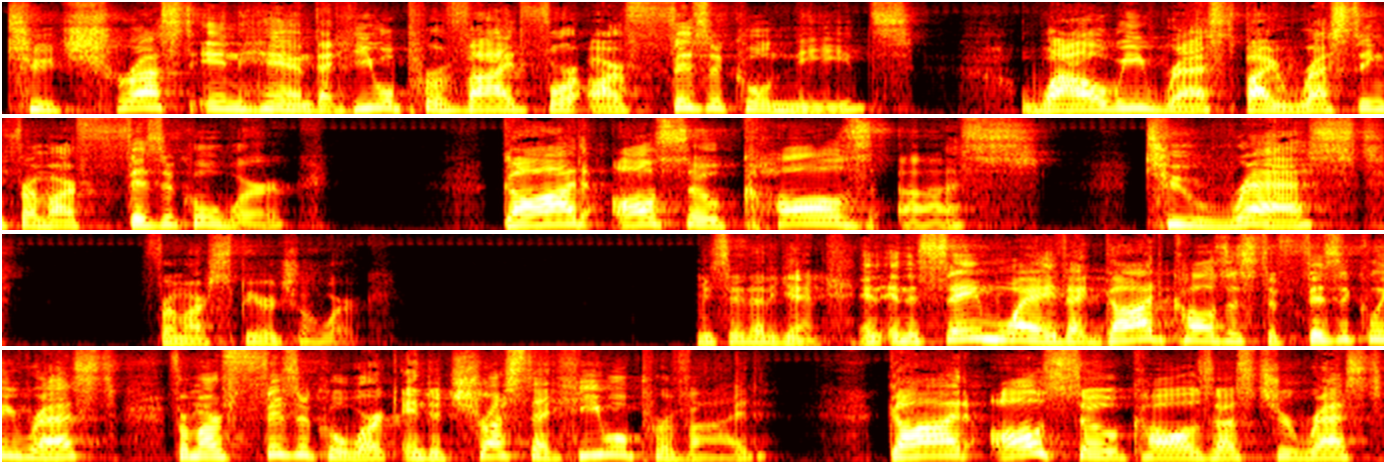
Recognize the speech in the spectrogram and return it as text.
to trust in Him that He will provide for our physical needs while we rest by resting from our physical work, God also calls us to rest from our spiritual work. Let me say that again. In, in, the same way that God calls us to physically rest from our physical work and to trust that He will provide, God also calls us to rest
